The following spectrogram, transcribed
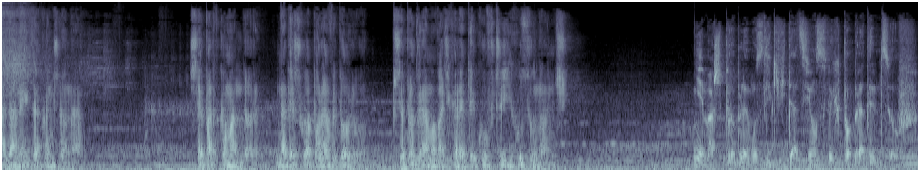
danych zakończona. Shepard Komandor, nadeszła pora wyboru. Przeprogramować heretyków czy ich usunąć. Nie masz problemu z likwidacją swych pobratymców.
